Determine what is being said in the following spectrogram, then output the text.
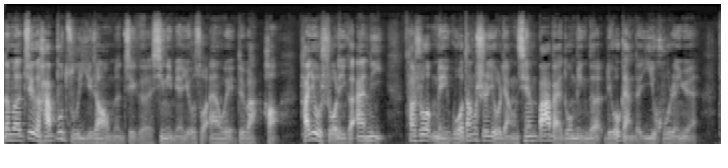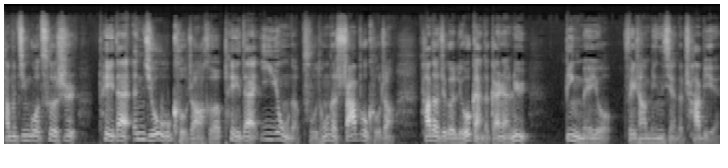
那么这个还不足以让我们这个心里面有所安慰，对吧？好，他又说了一个案例，他说美国当时有两千八百多名的流感的医护人员，他们经过测试，佩戴 N95 口罩和佩戴医用的普通的纱布口罩，它的这个流感的感染率并没有非常明显的差别。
